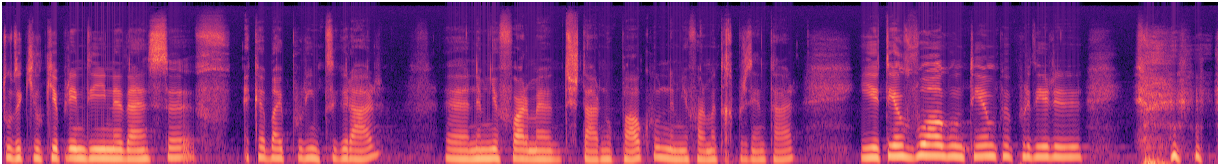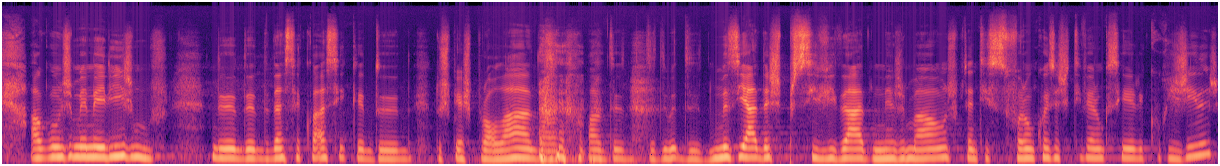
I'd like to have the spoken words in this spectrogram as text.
tudo aquilo que aprendi na dança acabei por integrar uh, na minha forma de estar no palco, na minha forma de representar. E até levou algum tempo a perder alguns maneirismos de, de, de, dança clássica, de, dos pés para o lado, ou, ou de, demasiada expressividade nas mãos. Portanto, isso foram coisas que tiveram que ser corrigidas.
